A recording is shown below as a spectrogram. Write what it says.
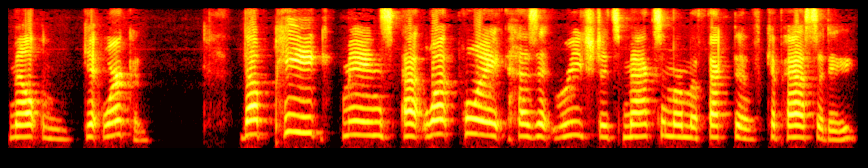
melt and get working. The peak means at what point has it reached its maximum effective capacity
